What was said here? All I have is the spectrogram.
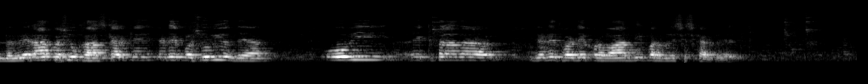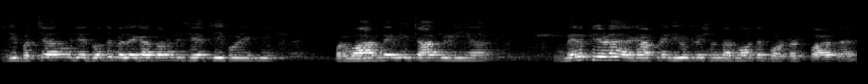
ਲਵੇਰਾ ਪਸ਼ੂ, ਖਾਸ ਕਰਕੇ ਜਿਹੜੇ ਪਸ਼ੂ ਵੀ ਹੁੰਦੇ ਆ, ਉਹ ਵੀ ਇੱਕ ਤਰ੍ਹਾਂ ਦਾ ਜਿਹੜੇ ਤੁਹਾਡੇ ਪਰਿਵਾਰ ਦੀ ਪਰਵਰਿਸ਼ ਕਰਦੇ ਆ ਤੁਸੀਂ ਬੱਚਿਆਂ ਨੂੰ ਜੇ ਦੁੱਧ ਮਿਲੇਗਾ ਤਾਂ ਉਹਨਾਂ ਦੀ ਸਿਹਤ ਠੀਕ ਹੋਏਗੀ, ਪਰਿਵਾਰ ਨੇ ਵੀ ਚਾਹ ਪੀਣੀ ਆ। ਮਿਲਕ ਜਿਹੜਾ ਹੈਗਾ, ਆਪਣੇ ਨਿਊਟ੍ਰੀਸ਼ਨ ਦਾ ਬਹੁਤ ਇੰਪੋਰਟੈਂਟ ਪਾਰਟ ਹੈ।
